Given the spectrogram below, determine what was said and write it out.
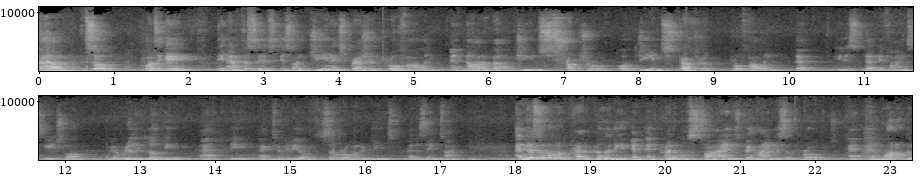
um, so once again, the emphasis is on gene expression profiling and not about gene structural or gene structure profiling that is that defines ageLOC we are really looking at the activity of several hundred genes at the same time. And there's a lot of credibility and, and credible science behind this approach. And, and one of the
